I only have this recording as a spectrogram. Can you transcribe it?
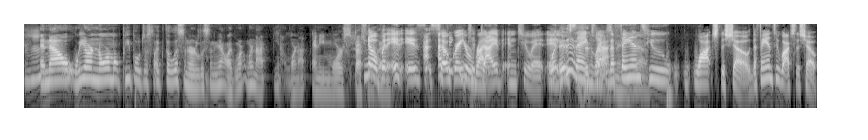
And now we are normal people just like the listener listening now. Like we're, we're not, you know, we're not any more special. No, than- but it is so think great to right. dive into it. what And- you're is, saying, it's like the fans yeah. who watch the show, the fans who watch the show,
